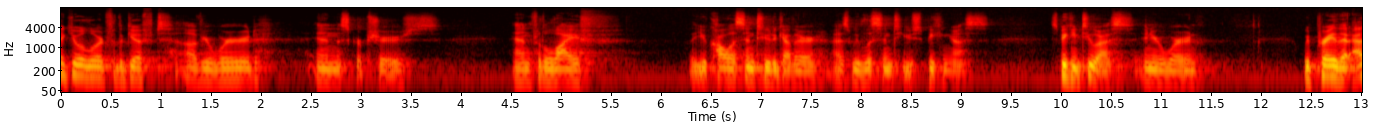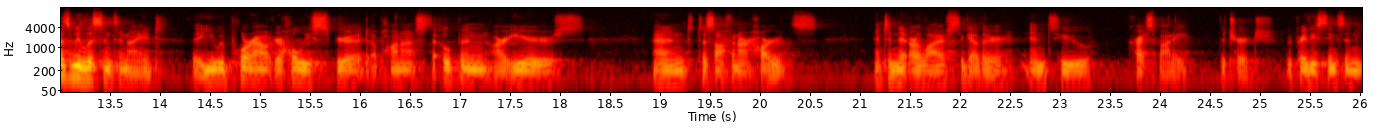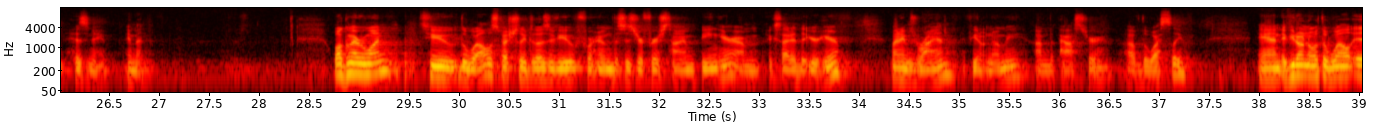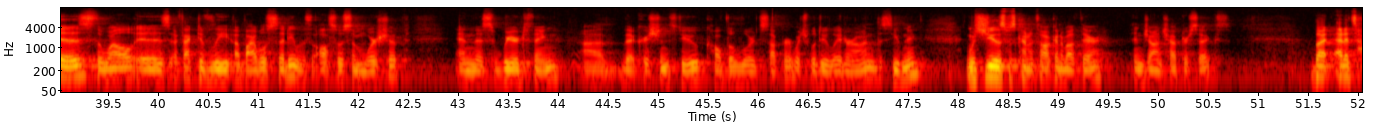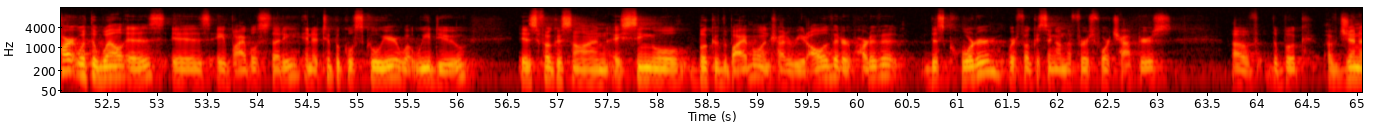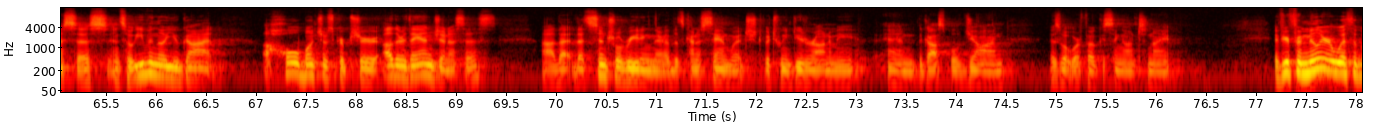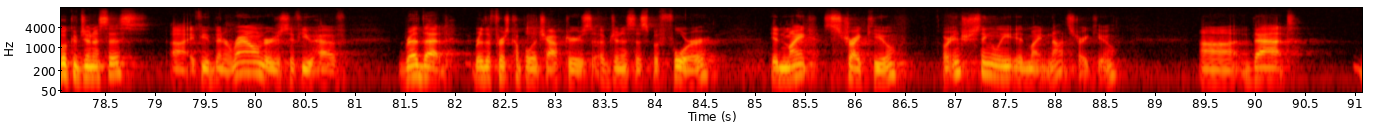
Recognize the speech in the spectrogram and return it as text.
Thank you, O Lord, for the gift of your word in the scriptures and for the life that you call us into together as we listen to you speaking us, speaking to us in your word. We pray that as we listen tonight, that you would pour out your Holy Spirit upon us to open our ears and to soften our hearts and to knit our lives together into Christ's body, the church. We pray these things in his name. Amen. Welcome, everyone, to The Well, especially to those of you for whom this is your first time being here. I'm excited that you're here. My name is Ryan. If you don't know me, I'm the pastor of the Wesley. And if you don't know what The Well is, The Well is effectively a Bible study with also some worship and this weird thing uh, that Christians do called the Lord's Supper, which we'll do later on this evening, which Jesus was kind of talking about there in John chapter 6. But at its heart, what The Well is, is a Bible study. In a typical school year, what we do is focus on a single book of the Bible and try to read all of it or part of it. This quarter, we're focusing on the first four chapters of the book of Genesis. And so, even though you got a whole bunch of scripture other than Genesis, uh, that, that central reading there that's kind of sandwiched between Deuteronomy and the Gospel of John is what we're focusing on tonight. If you're familiar with the book of Genesis, uh, if you've been around or just if you have read that read the first couple of chapters of Genesis before, it might strike you, or interestingly, it might not strike you, uh, that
